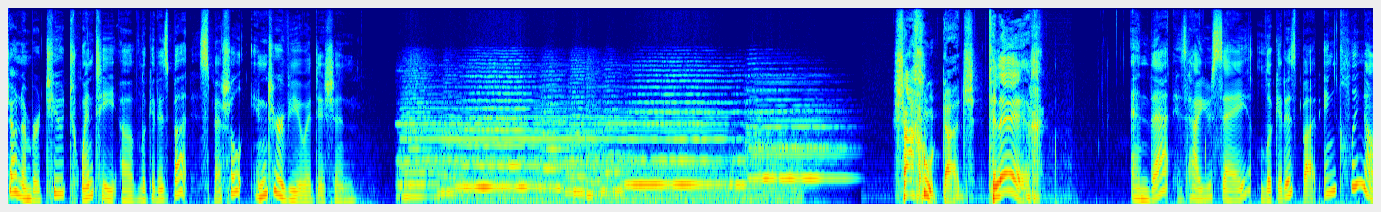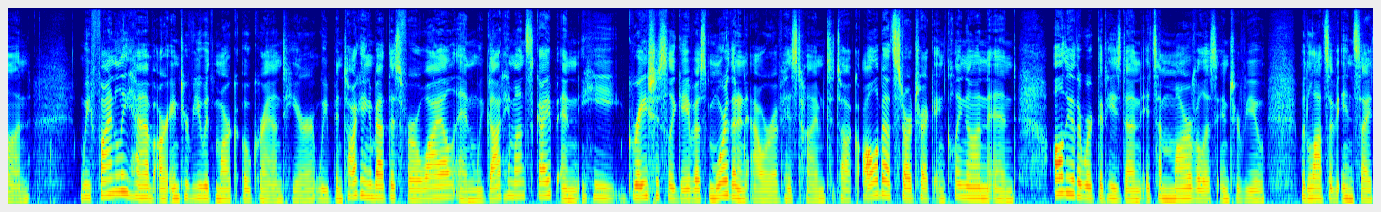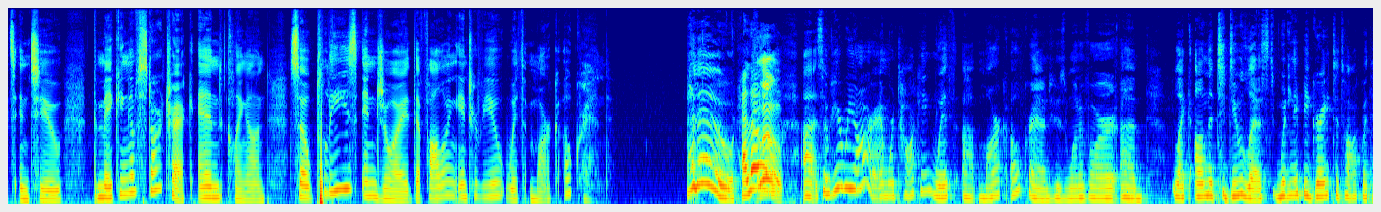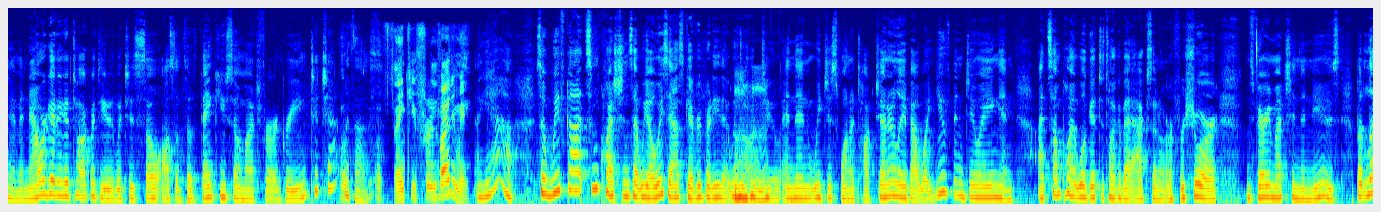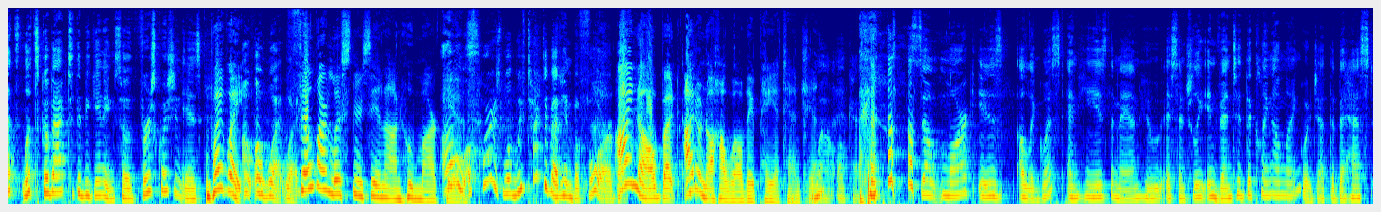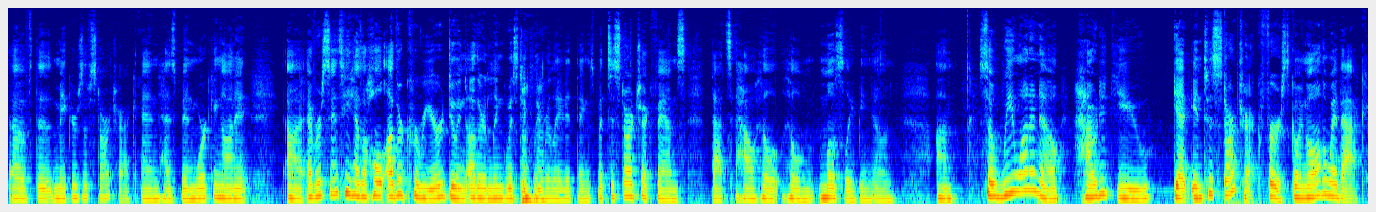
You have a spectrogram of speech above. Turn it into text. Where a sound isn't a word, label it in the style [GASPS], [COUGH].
show number 220 of Look at His Butt, special interview edition. Teler. And that is how you say, look at his butt in Klingon. We finally have our interview with Marc Okrand here. We've been talking about this for a while and we got him on Skype and he graciously gave us more than an hour of his time to talk all about Star Trek and Klingon and all the other work that he's done. It's a marvelous interview with lots of insights into the making of Star Trek and Klingon. So please enjoy the following interview with Marc Okrand. Hello. Hello. Hello. Uh, so here we are, and we're talking with uh, Marc Okrand, who's one of our uh, like on the to-do list. Wouldn't it be great to talk with him? And now we're getting to talk with you, which is so awesome. So thank you so much for agreeing to chat with us. Well, thank you for inviting me. Uh, Yeah. So we've got some questions that we always ask everybody that we talk to, and then we just want to talk generally about what you've been doing. And at some point, we'll get to talk about Axanar for sure. It's very much in the news. But let's let's go back to the beginning. So the first question is, Wait, wait. oh, oh what what? Fill our listeners in on who Marc Oh, is. Oh, of course. Well, we've talked about him before. But I know, but I don't know how well they pay attention. Well, okay. [LAUGHS] so Marc is a linguist, and he is the man who essentially invented the Klingon language at the behest of the makers of Star Trek, and has been working on it uh, ever since. He has a whole other career doing other linguistically related things, but to Star Trek fans, that's how he'll he'll mostly be known. Um, so we want to know how did you get into Star Trek first, going all the way back,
